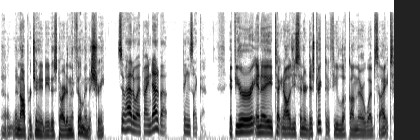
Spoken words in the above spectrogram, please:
an opportunity to start in the film industry. So, how do I find out about things like that? If you're in a technology center district, if you look on their website,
